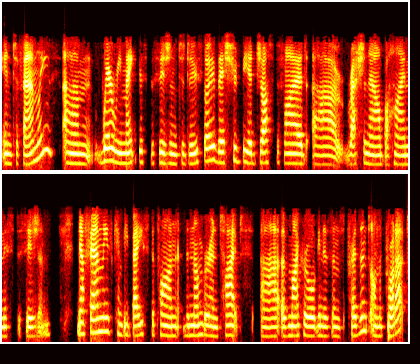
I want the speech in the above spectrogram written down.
into families. Um, where we make this decision to do so, there should be a justified uh, rationale behind this decision. Now, families can be based upon the number and types uh, of microorganisms present on the product.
